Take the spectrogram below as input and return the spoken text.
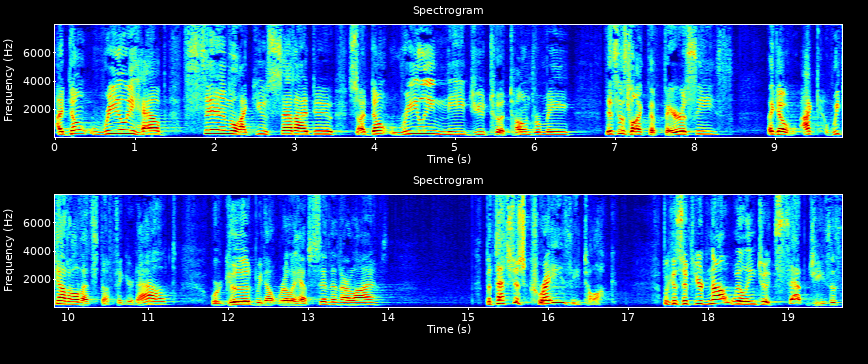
I don't really have sin like you said I do. So I don't really need you to atone for me. This is like the Pharisees. They go, we got all that stuff figured out. We're good. We don't really have sin in our lives. But that's just crazy talk. Because if you're not willing to accept Jesus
